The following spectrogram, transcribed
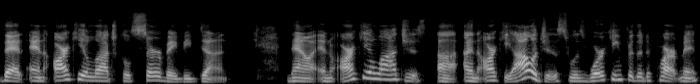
that an archaeological survey be done now an archaeologist uh, an archaeologist was working for the department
